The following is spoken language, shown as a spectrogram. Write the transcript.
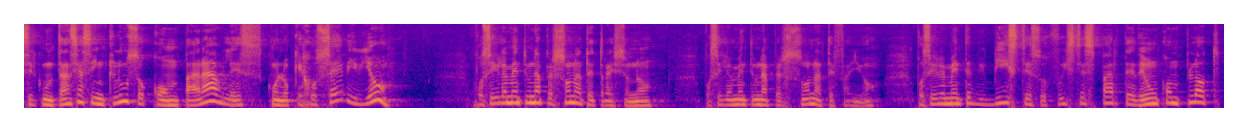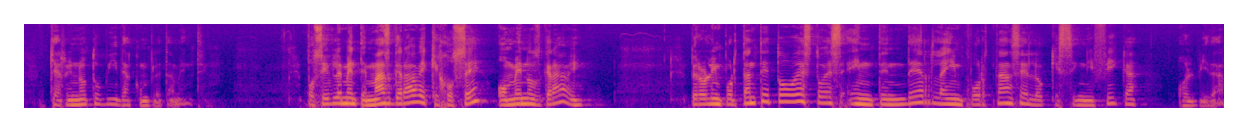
circunstancias incluso comparables con lo que José vivió. Posiblemente una persona te traicionó, posiblemente una persona te falló, posiblemente viviste o fuiste parte de un complot que arruinó tu vida completamente. Posiblemente más grave que José o menos grave. Pero lo importante de todo esto es entender la importancia de lo que significa olvidar.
